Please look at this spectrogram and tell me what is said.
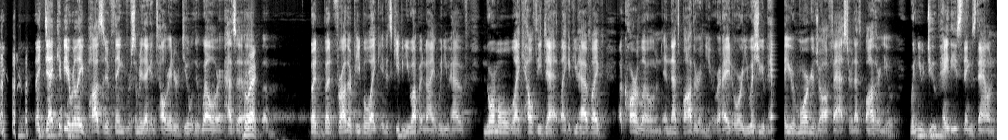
yeah. like debt can be a really positive thing for somebody that can tolerate or deal with it well or has a Correct. a- a- but but for other people like if it's keeping you up at night when you have normal like healthy debt like if you have like a car loan and that's bothering you right or you wish you could pay your mortgage off faster and that's bothering you when you do pay these things down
